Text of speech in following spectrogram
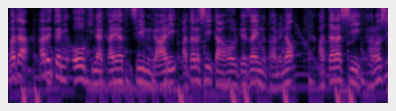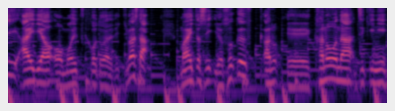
また、はるかに大きな開発チームがあり、新しい単ホールデザインのための、新しい楽しいアイデアを思いつくことができました。毎年予測あの、えー、可能な時期に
